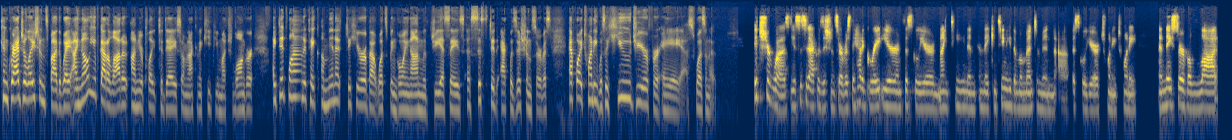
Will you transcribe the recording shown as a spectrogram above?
Congratulations, by the way. I know you've got a lot on your plate today, so I'm not going to keep you much longer. I did want to take a minute to hear about what's been going on with GSA's Assisted Acquisition Service. FY20 was a huge year for AAS, wasn't it? It sure was. The Assisted Acquisition Service, they had a great year in fiscal year 19, and, and they continued the momentum in uh, fiscal year 2020. And they serve a lot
